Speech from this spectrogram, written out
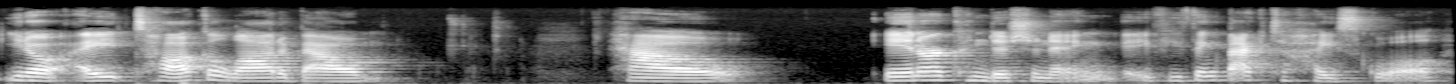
You know, I talk a lot about how in our conditioning, if you think back to high school,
